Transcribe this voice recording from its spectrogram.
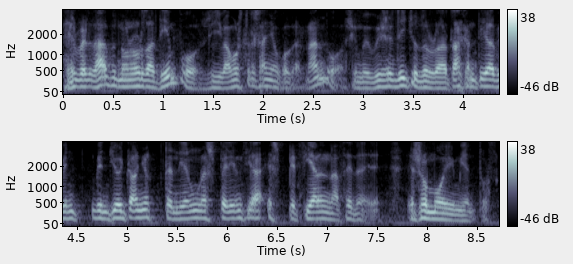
es verdad, no nos da tiempo. Si llevamos tres años gobernando, si me hubieses dicho de los de atrás que han tirado 28 años, tendrían una experiencia especial en hacer eh, esos movimientos.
